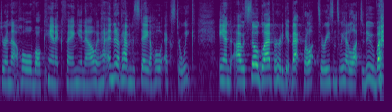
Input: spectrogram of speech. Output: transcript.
during that whole volcanic thing you know and ended up having to stay a whole extra week and I was so glad for her to get back for lots of reasons. We had a lot to do. But,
